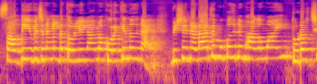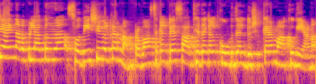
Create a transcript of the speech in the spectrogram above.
സൗദി യുവജനങ്ങളുടെ തൊഴിലില്ലായ്മ കുറയ്ക്കുന്നതിനായി വിഷൻ രണ്ടായിരത്തി മുപ്പതിന്റെ ഭാഗമായി തുടർച്ചയായി നടപ്പിലാക്കുന്ന സ്വദേശിവൽക്കരണം പ്രവാസികളുടെ സാധ്യതകൾ കൂടുതൽ ദുഷ്കരമാക്കുകയാണ്.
